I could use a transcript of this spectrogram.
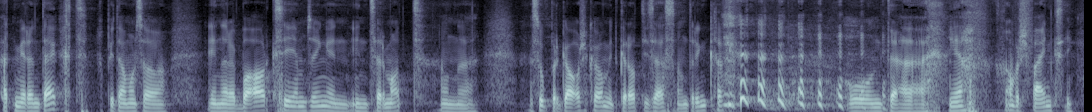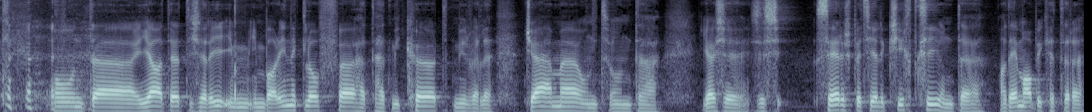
hat mir entdeckt. Ich war damals so in einer Bar am Singen in, in Zermatt und äh, eine super Gage gehabt mit gratis Essen und Trinken. und äh, ja, aber es war fein gewesen. Und äh, ja, dort ist er im, im Bar reingelaufen, hat, hat mich gehört, hat mir jammen und und äh, ja, es, es, sehr spezielle Geschichte gewesen. und äh, an dem Abend hat er äh,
